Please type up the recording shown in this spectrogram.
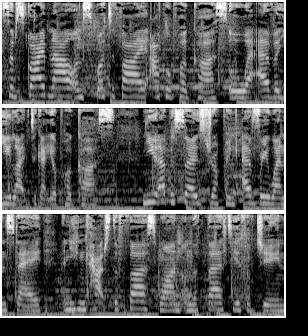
Subscribe now on Spotify, Apple Podcasts, or wherever you like to get your podcasts. New episodes dropping every Wednesday, and you can catch the first one on the 30th of June,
